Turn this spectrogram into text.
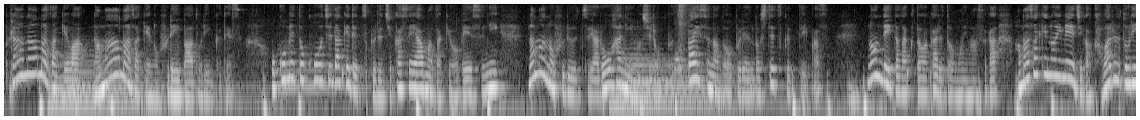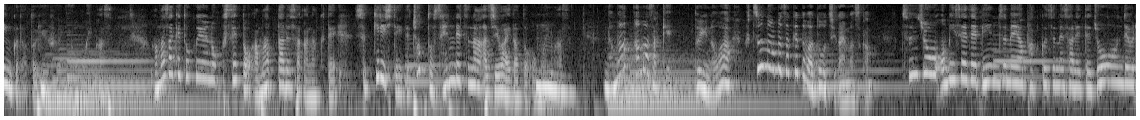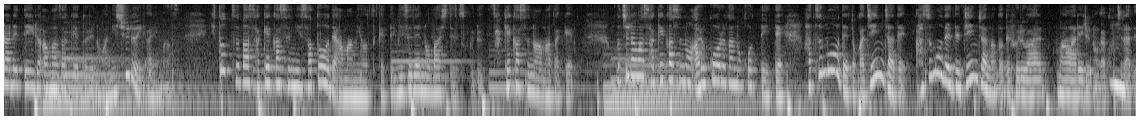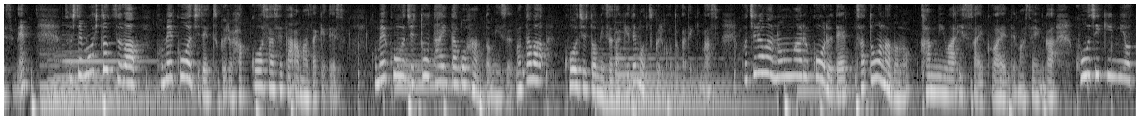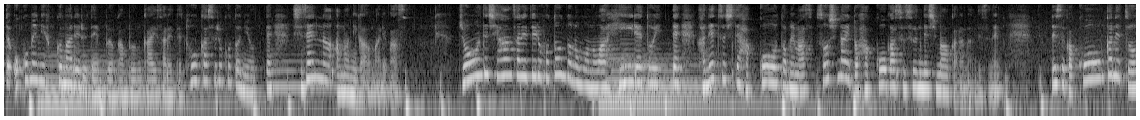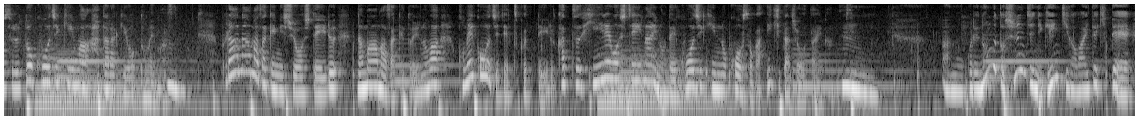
プラーナ甘酒は生甘酒のフレーバードリンクです。お米と麹だけで作る自家製甘酒をベースに生のフルーツやローハニーのシロップスパイスなどをブレンドして作っています飲んでいただくとわかると思いますが甘酒のイメージが変わるドリンクだというふうに思います甘酒特有の癖と甘ったるさがなくてすっきりしていてちょっと鮮烈な味わいだと思います、うん。生甘酒というのは普通の甘酒とはどう違いますか？通常お店で瓶詰めやパック詰めされて常温で売られている甘酒というのは2種類あります。一つは酒粕に砂糖で甘みをつけて水で伸ばして作る酒粕の甘酒こちらは酒粕のアルコールが残っていて初詣とか神社で初詣で神社などで振る舞われるのがこちらですね、うん、そしてもう一つは米麹で作る発酵させた甘酒です。米麹と炊いたご飯と水または麹と水だけでも作ることができますこちらはノンアルコールで砂糖などの甘味は一切加えてませんが麹菌によってお米に含まれるでんぷんが分解されて糖化することによって自然な甘みが生まれます。常温で市販されているほとんどのものは火入れといって加熱して発酵を止めます。そうしないと発酵が進んでしまうからなんですね。ですが高温加熱をすると麹菌は働きを止めます、うん。プラーナ甘酒に使用している生甘酒というのは米麹で作っているかつ火入れをしていないので麹菌の酵素が生きた状態なんです、うん。あのこれ飲むと瞬時に元気が湧いてきて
